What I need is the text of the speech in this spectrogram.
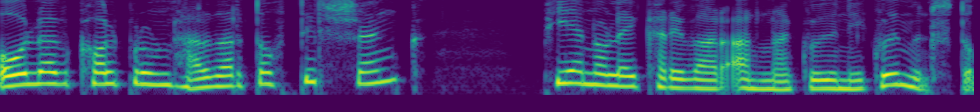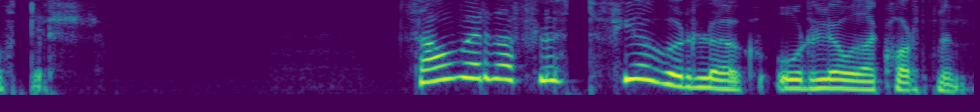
Ólöf Kolbrún Harðardóttir söng, pianoleikari var Anna Guðni Guðmundsdóttir. Þá verða flutt fjögur lög úr ljóðakornum.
